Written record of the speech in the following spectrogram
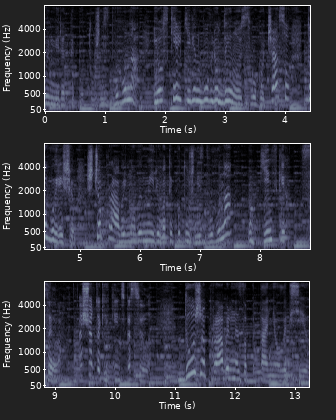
виміряти потужність двигуна. І оскільки він був людиною свого часу, то вирішив, що правильно вимірювати потужність двигуна у кінських силах. А що таке кінська сила? Дуже правильне запитання, Олексію.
